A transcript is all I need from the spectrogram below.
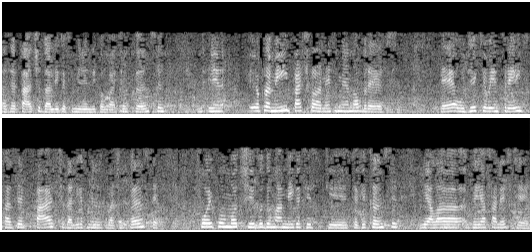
fazer parte da Liga Feminina de Combate ao Câncer. E eu, para mim, particularmente, me enobrece. Até o dia que eu entrei fazer parte da Liga Feminina de Combate ao Câncer, foi por motivo de uma amiga que, que teve câncer e ela veio a falecer.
